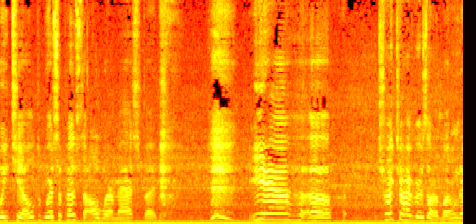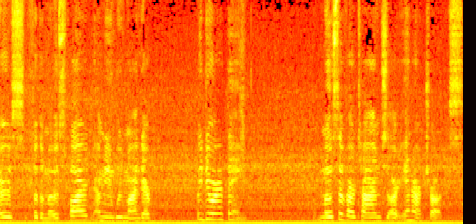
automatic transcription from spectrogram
we chilled. We're supposed to all wear masks, but yeah, uh, truck drivers are loners for the most part. I mean, we mind our we do our thing. Most of our times are in our trucks.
